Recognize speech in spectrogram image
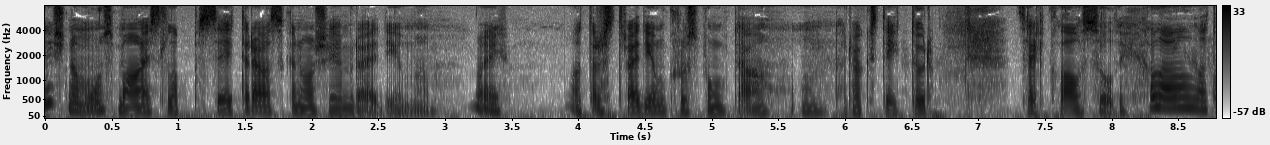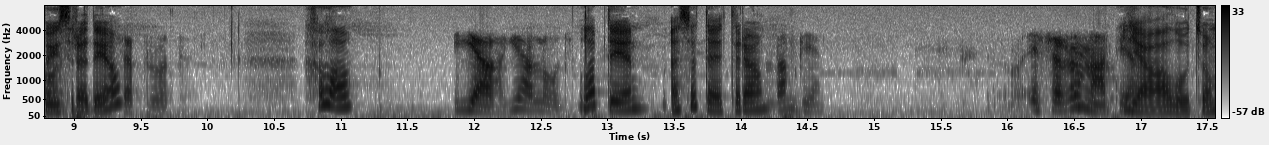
tieši no mūsu mājaslapas ēterā skanošiem raidījumam. Vai atrast raidījumu kruspunktā un rakstīt tur ceļu klausuli. Halo, Latvijas radio! Saprotu. Halo! Jā, jā, lūdzu. Labdien! Esat ēterā? Labdien! Es varu runāt, jā? Jā, lūdzu.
